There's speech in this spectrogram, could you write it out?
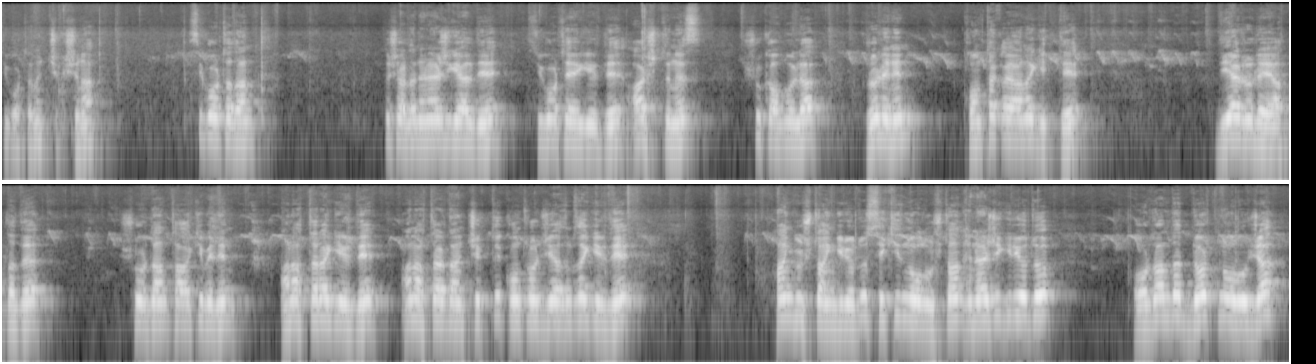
Sigortanın çıkışına. Sigortadan dışarıdan enerji geldi. Sigortaya girdi. Açtınız. Şu kabloyla rölenin kontak ayağına gitti. Diğer röleye atladı. Şuradan takip edin. Anahtara girdi. Anahtardan çıktı. Kontrol cihazımıza girdi. Hangi uçtan giriyordu? 8 nolu uçtan enerji giriyordu. Oradan da 4 nolu uca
